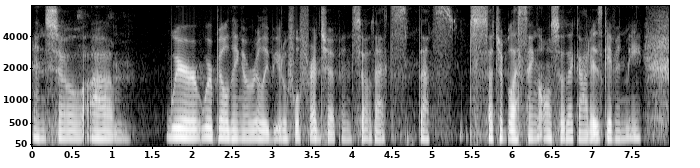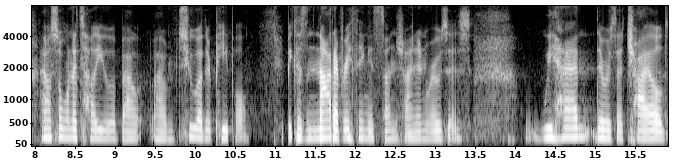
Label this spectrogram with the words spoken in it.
And so um, we're we're building a really beautiful friendship, and so that's that's such a blessing also that God has given me. I also want to tell you about um, two other people because not everything is sunshine and roses we had there was a child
